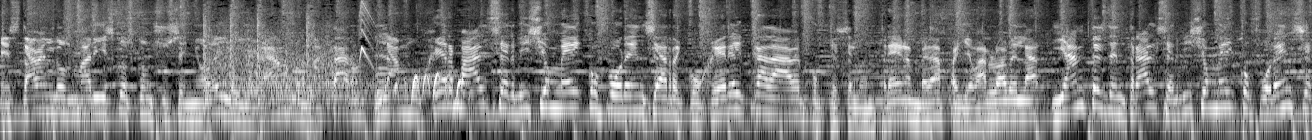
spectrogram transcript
Estaba en los mariscos con su señora y lo llegaron, lo mataron. La mujer va al servicio médico forense a recoger el cadáver porque se lo entregan, ¿verdad? Para llevarlo a velar. Y antes de entrar al servicio médico forense,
